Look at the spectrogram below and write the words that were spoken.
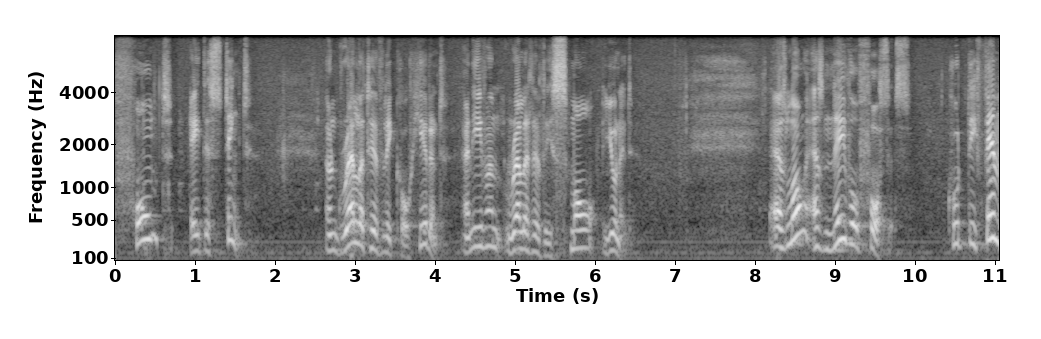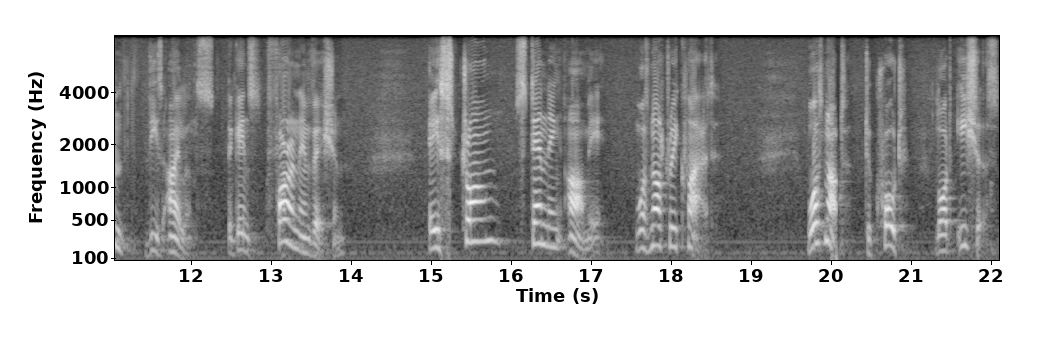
formed a distinct and relatively coherent and even relatively small unit. As long as naval forces could defend these islands against foreign invasion, a strong standing army was not required. Was not, to quote Lord Esher's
